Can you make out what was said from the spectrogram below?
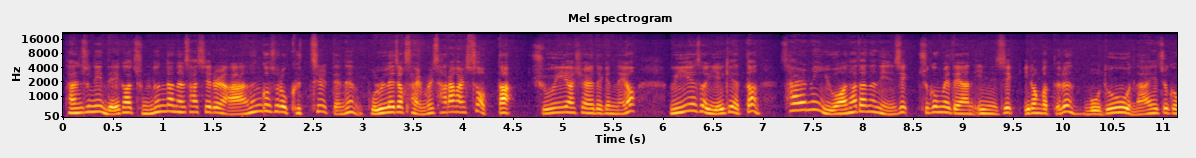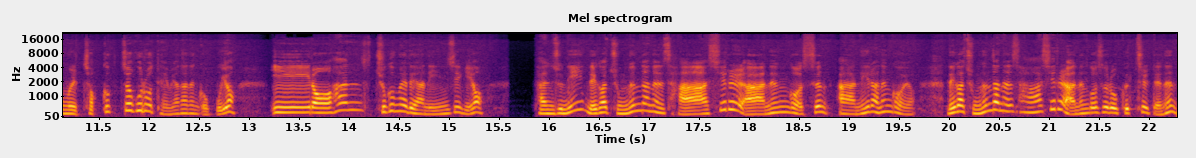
단순히 내가 죽는다는 사실을 아는 것으로 그칠 때는 본래적 삶을 살아갈 수 없다. 주의하셔야 되겠네요. 위에서 얘기했던 삶이 유한하다는 인식, 죽음에 대한 인식, 이런 것들은 모두 나의 죽음을 적극적으로 대면하는 거고요. 이러한 죽음에 대한 인식이요. 단순히 내가 죽는다는 사실을 아는 것은 아니라는 거예요. 내가 죽는다는 사실을 아는 것으로 그칠 때는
